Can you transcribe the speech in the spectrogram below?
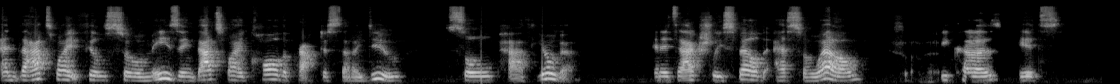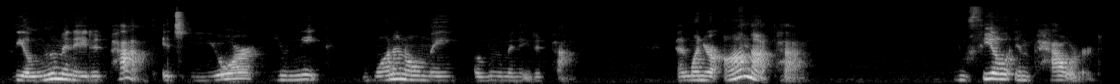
And that's why it feels so amazing. That's why I call the practice that I do Sol Path Yoga. And it's actually spelled S O L because it's the illuminated path. It's your unique, one and only illuminated path. And when you're on that path, you feel empowered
